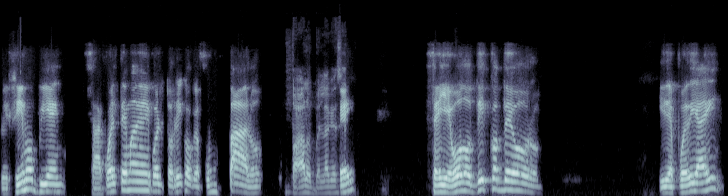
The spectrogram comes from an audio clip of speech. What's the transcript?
Lo hicimos bien, sacó el tema de Puerto Rico que fue un palo. Un palo, verdad que sí. Se llevó dos discos de oro y después de ahí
